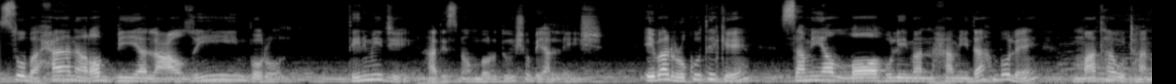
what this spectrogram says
সুবাহান রব্বিয়াল আজিম পড়ুন। তিরমিজি, হাদিস নম্বর দুইশো বিয়াল্লিশ। এবার রুকু থেকে সামিয়াল্লাহুলিমান হামিদাহ বলে মাথা উঠান।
